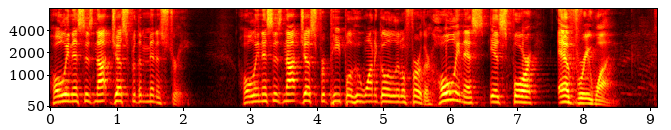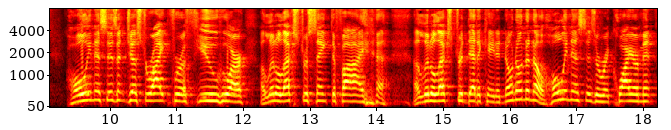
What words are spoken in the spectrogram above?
Holiness is not just for the ministry. Holiness is not just for people who want to go a little further. Holiness is for everyone. Holiness isn't just right for a few who are a little extra sanctified, a little extra dedicated. No, no, no, no. Holiness is a requirement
